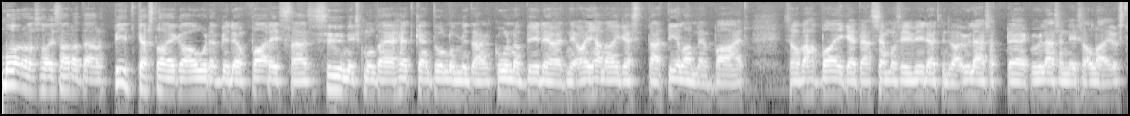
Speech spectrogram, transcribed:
Moro, soi Sara täällä pitkästä aikaa uuden videon parissa ja se syy miksi multa ei hetken tullut mitään kunnon videoita, niin on ihan oikeasti tää tilanne vaan, että se on vähän vaikea tehdä semmosia videoita, mitä yleensä teen, kun yleensä niissä ollaan just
